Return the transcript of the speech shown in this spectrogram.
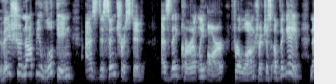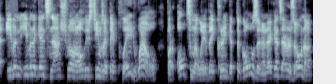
They should not be looking as disinterested as they currently are for long stretches of the game. Now, even even against Nashville and all these teams, like they played well, but ultimately they couldn't get the goals in. And against Arizona,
